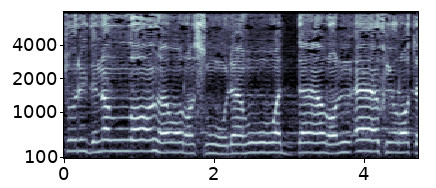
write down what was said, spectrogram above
تُرِدْنَ اللَّهَ وَرَسُولَهُ وَالدَّارَ الْآخِرَةَ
